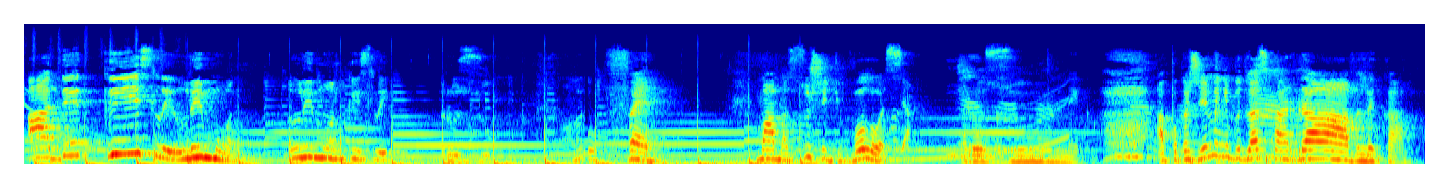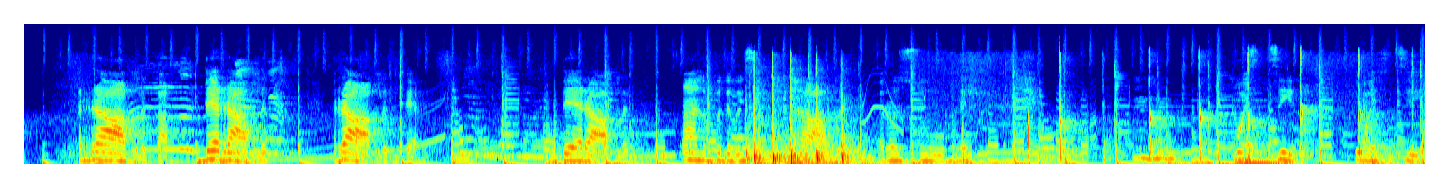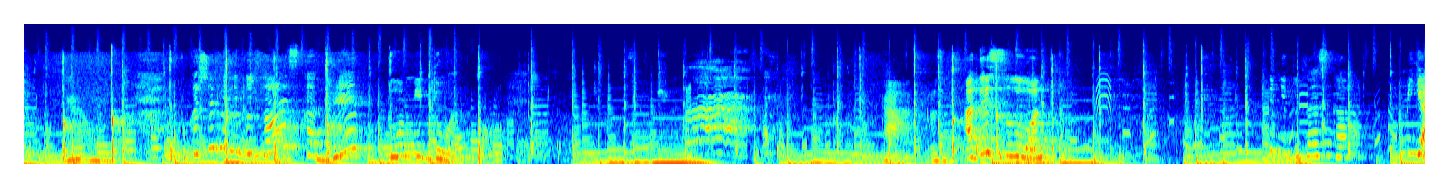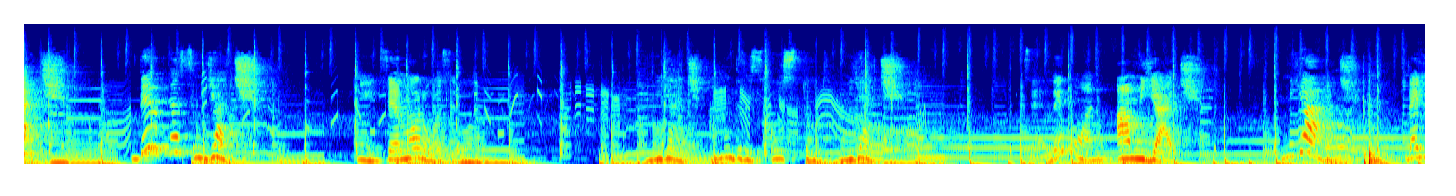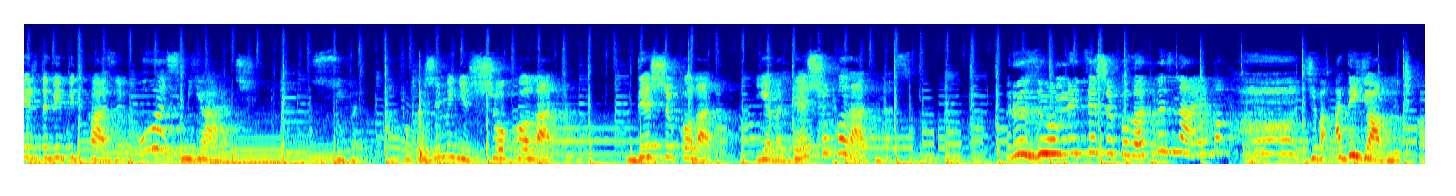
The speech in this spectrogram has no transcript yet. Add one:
А де кислий лимон? Лимон кислий. Розумник. Фен. Мама сушить волосся. Розумник. А покажи мені, будь ласка, равлика. Равлика. Де равлик? Равлик де? Де равлик? А ну подивись, равлик. Розумник. Ось цих. Ось цих. А слон? Мені, будь ласка, м'яч. Де в нас м'яч? Ні, це морозиво. М'яч. А ну дивись, ось тут. М'яч. Це лимон. А м'яч. М'яч. Дамір тобі підказує. Ось м'яч. Супер. А покажи мені шоколад. Де шоколад? Єва, де шоколад у нас? Розумниця, шоколад ми знаємо. Єва, а де яблучко?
